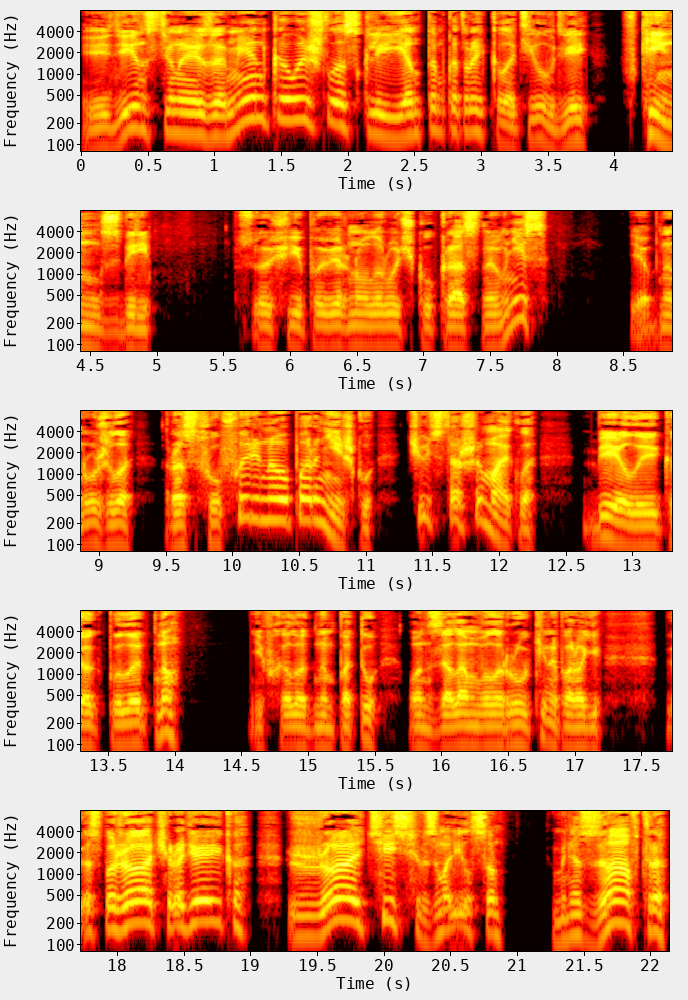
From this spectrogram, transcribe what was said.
Единственная заминка вышла с клиентом, который колотил в дверь в Кингсбери. София повернула ручку красную вниз и обнаружила расфуфыренного парнишку, чуть старше Майкла, белый как полотно, и в холодном поту он заламывал руки на пороге. — Госпожа чародейка, жальтесь! — взмолился он. — У меня завтра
